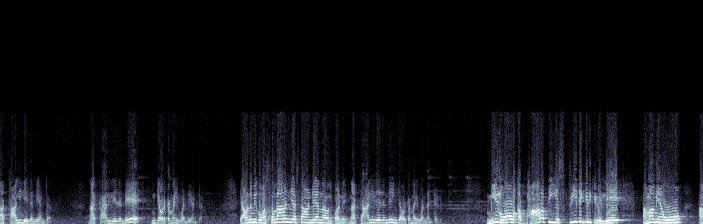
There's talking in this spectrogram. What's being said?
నాకు ఖాళీ లేదండి అంటారు. నాకు ఖాళీ లేదండి ఇంకెవరికన్నా ఇవ్వండి అంటారు. ఏమంటే మీకు వస్త్రదానం చేస్తామండి అన్నారు అనుకోండి నాకు ఖాళీ లేదండి ఇంకెవరికన్నా ఇవ్వండి అంటాడు. మీరు ఒక భారతీయ స్త్రీ దగ్గరికి వెళ్ళి అమ్మ మేము ఆ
